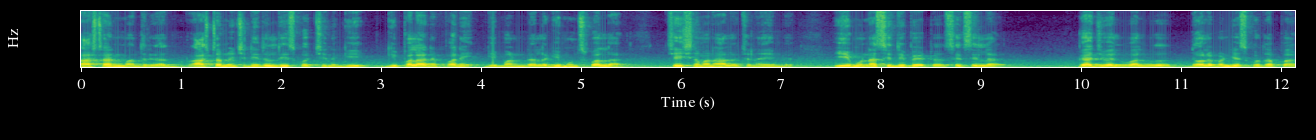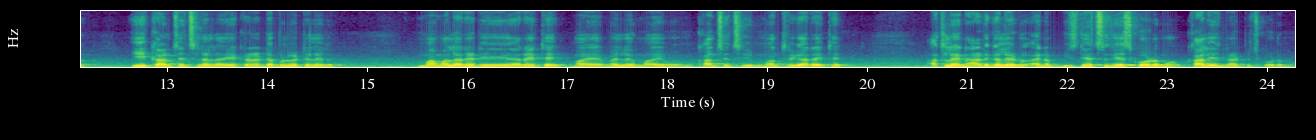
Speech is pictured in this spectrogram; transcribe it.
రాష్ట్రానికి మంత్రి కాదు. రాష్ట్రం నుంచి నిధులు తీసుకొచ్చింది గీ గీ పలానే పని గీ మండల గీ మున్సిపల్ చేసినామన్న ఆలోచన ఏం లేదు. ఏమున్నా సిద్దిపేట సిరిసిల్ల గజ్వేల్ వాళ్ళు డెవలప్మెంట్ చేసుకో తప్ప ఈ కాన్స్టెన్సీలలో ఎక్కడ డబ్బులు పెట్టలేదు. మా మల్లారెడ్డి గారు అయితే మా ఎమ్మెల్యే మా కాన్స్టెన్సీ మంత్రి గారు అయితే అట్లా ఆయన అడగలేడు. ఆయన బిజినెస్ చేసుకోవడము కాలేజీ నడిపించుకోవడము.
